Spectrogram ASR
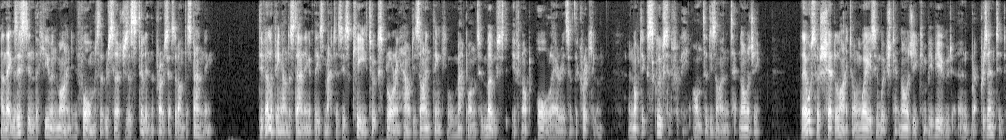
and they exist in the human mind in forms that researchers are still in the process of understanding. Developing understanding of these matters is key to exploring how design thinking will map onto most, if not all, areas of the curriculum, and not exclusively onto design and technology. They also shed light on ways in which technology can be viewed and represented.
